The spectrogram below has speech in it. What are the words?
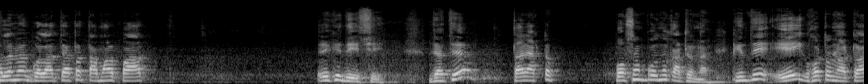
সাল্লামের গলাতে একটা তামার পাত রেখে দিয়েছি, যাতে তার একটা পশম পর্যন্ত কাটে না। কিন্তু এই ঘটনাটা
